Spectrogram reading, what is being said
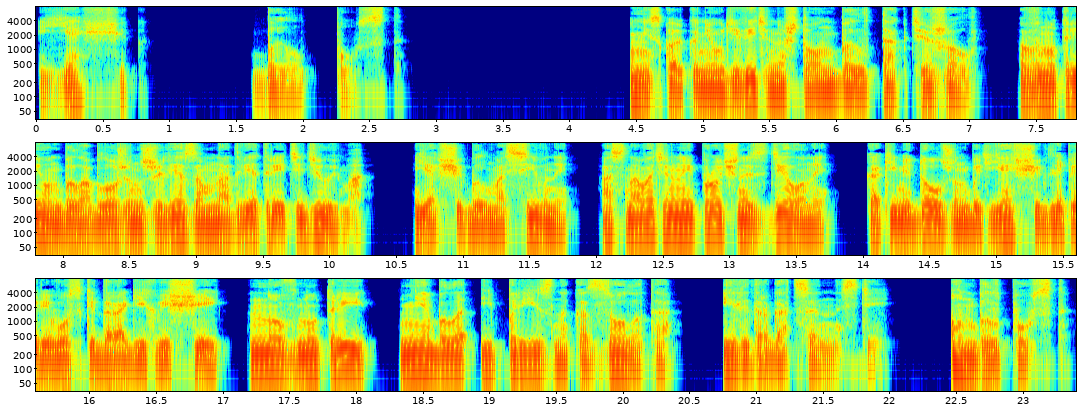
Ящик был пуст. Нисколько не удивительно, что он был так тяжел. Внутри он был обложен железом на две трети дюйма. Ящик был массивный, основательно и прочно сделанный, какими должен быть ящик для перевозки дорогих вещей, но внутри не было и признака золота или драгоценностей. Он был пуст.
